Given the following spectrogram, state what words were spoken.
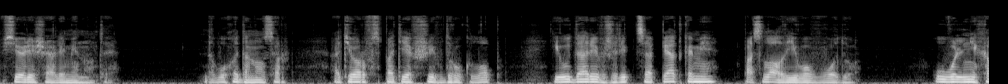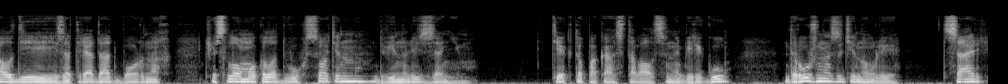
все решали минуты. Навуходоносор отер вспотевший вдруг лоб и, ударив жеребца пятками, послал его в воду. Увольни халдеи из отряда отборных, числом около двух сотен, двинулись за ним. Те, кто пока оставался на берегу, дружно затянули «Царь,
